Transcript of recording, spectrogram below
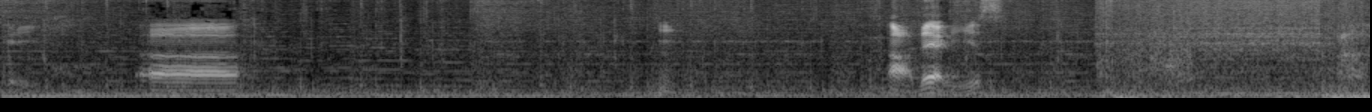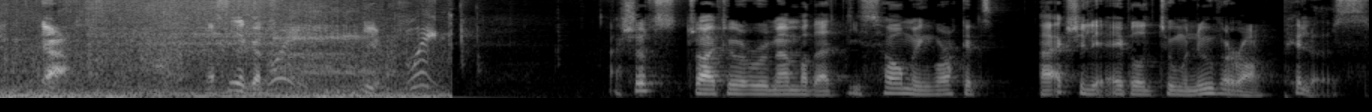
Okay. Uh. hmm. Ah, there he is. Yeah. I still got. Yeah. I should try to remember that these homing rockets are actually able to maneuver around pillars.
